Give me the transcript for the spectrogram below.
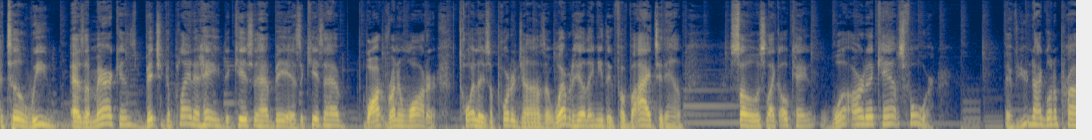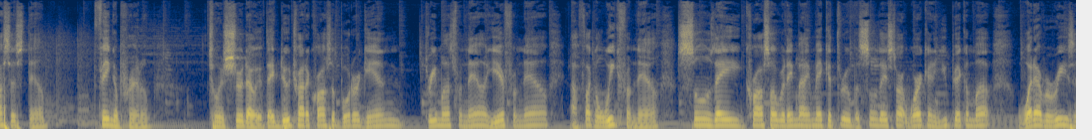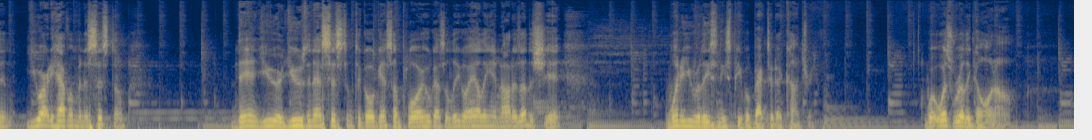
until we, as Americans, bitch and complain that hey, the kids should have beds, the kids should have running water, toilets, or porta johns, or whatever the hell they need to provide to them. So it's like, okay, what are the camps for? If you're not going to process them, fingerprint them, to ensure that if they do try to cross the border again three months from now, a year from now, a fucking week from now, soon as they cross over, they might make it through. But soon as they start working and you pick them up, whatever reason, you already have them in the system. Then you are using that system to go against an employer who got a legal alien and all this other shit. When are you releasing these people back to their country? What's really going on?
